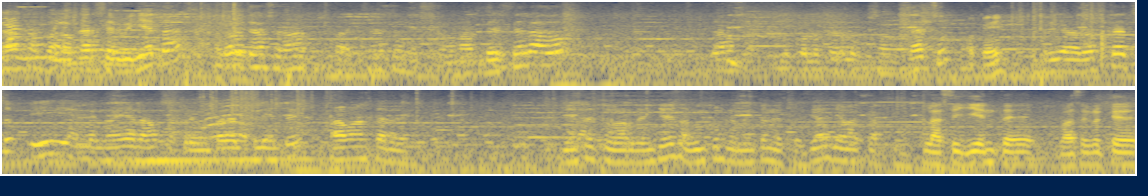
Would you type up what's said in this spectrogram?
Vamos a colocar servilletas. Acá pues, para que mucho más de este lado. Vamos a colocar lo que son katsu. Ok. Dos katsu y en ventanilla le vamos a preguntar al cliente. Avántale. Y esta es tu orden. ¿Quieres algún complemento en especial? Lleva cápsula. La siguiente va a ser creo que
